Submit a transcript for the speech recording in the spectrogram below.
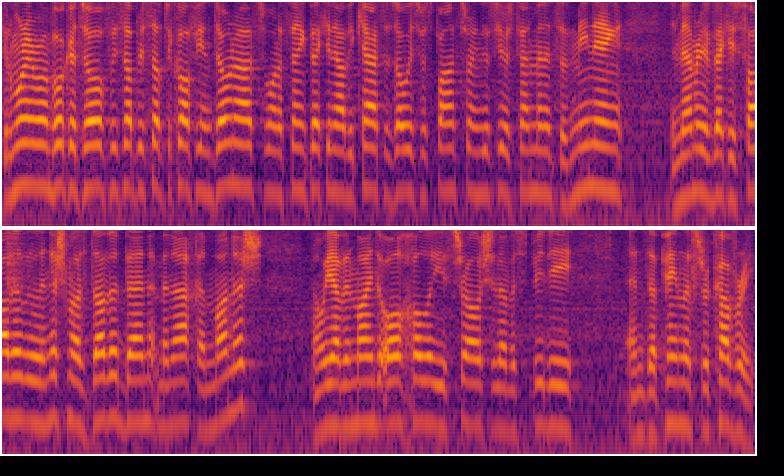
Good morning, everyone. Boker Tov. Please help yourself to coffee and donuts. Want to thank Becky Navi Katz, as always, for sponsoring this year's 10 Minutes of Meaning in memory of Becky's father, Lili Nishmas David ben Menachem Manish. And we have in mind all Choli Yisrael should have a speedy and painless recovery.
